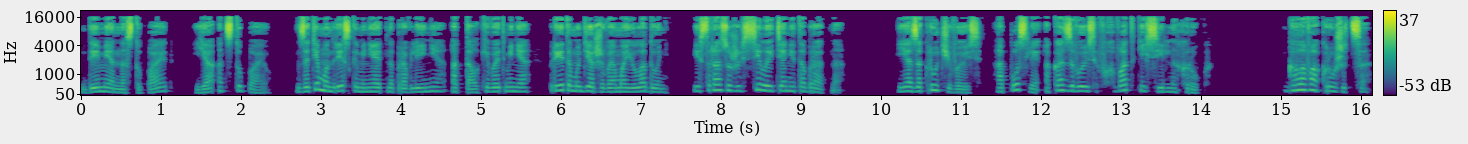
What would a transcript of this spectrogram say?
Дэмиан наступает, я отступаю. Затем он резко меняет направление, отталкивает меня, при этом удерживая мою ладонь, и сразу же силой тянет обратно. Я закручиваюсь, а после оказываюсь в хватке сильных рук. Голова кружится.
